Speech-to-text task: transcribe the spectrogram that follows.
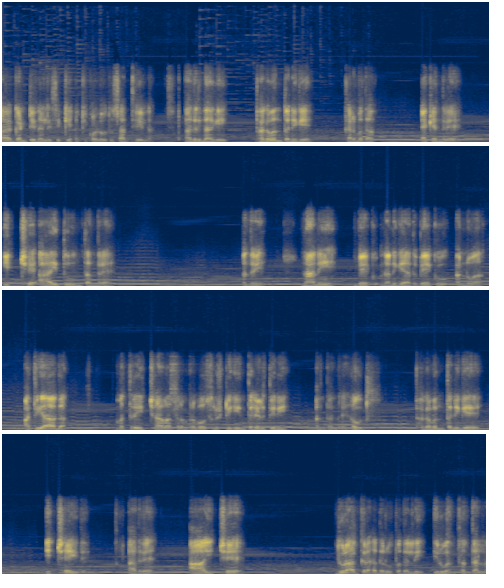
ಆ ಗಂಟಿನಲ್ಲಿ ಸಿಕ್ಕಿ ಹಾಕಿಕೊಳ್ಳುವುದು ಸಾಧ್ಯ ಇಲ್ಲ. ಅದರಿಂದಾಗಿ ಭಗವಂತನಿಗೆ ಕರ್ಮದ, ಯಾಕೆಂದ್ರೆ ಇಚ್ಛೆ ಆಯಿತು ಅಂತಂದ್ರೆ ಅಂದ್ರೆ, ನಾನೇ ಬೇಕು, ನನಗೆ ಅದು ಬೇಕು ಅನ್ನುವ ಅತಿಯಾದ ಮತ್ತೆ ಇಚ್ಛಾ ಮಾತ್ರ ಪ್ರಭೋ ಸೃಷ್ಟಿ ಅಂತ ಹೇಳ್ತೀರಿ ಅಂತಂದ್ರೆ ಹೌದು. ಭಗವಂತನಿಗೆ ಇಚ್ಛೆ ಇದೆ. ಆದ್ರೆ ಆ ಇಚ್ಛೆ ದುರಾಗ್ರಹದ ರೂಪದಲ್ಲಿ ಇರುವಂಥದ್ದಲ್ಲ.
